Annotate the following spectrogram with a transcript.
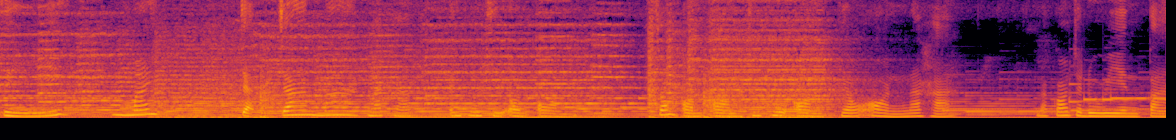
สีไม่จัดจ้านมากนะคะ เป็นโทนสีอ่อนๆ ส้มอ่อนๆชมพูอ่อนเขียวอ่อนนะคะ แล้วก็จะดูเย็นตา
